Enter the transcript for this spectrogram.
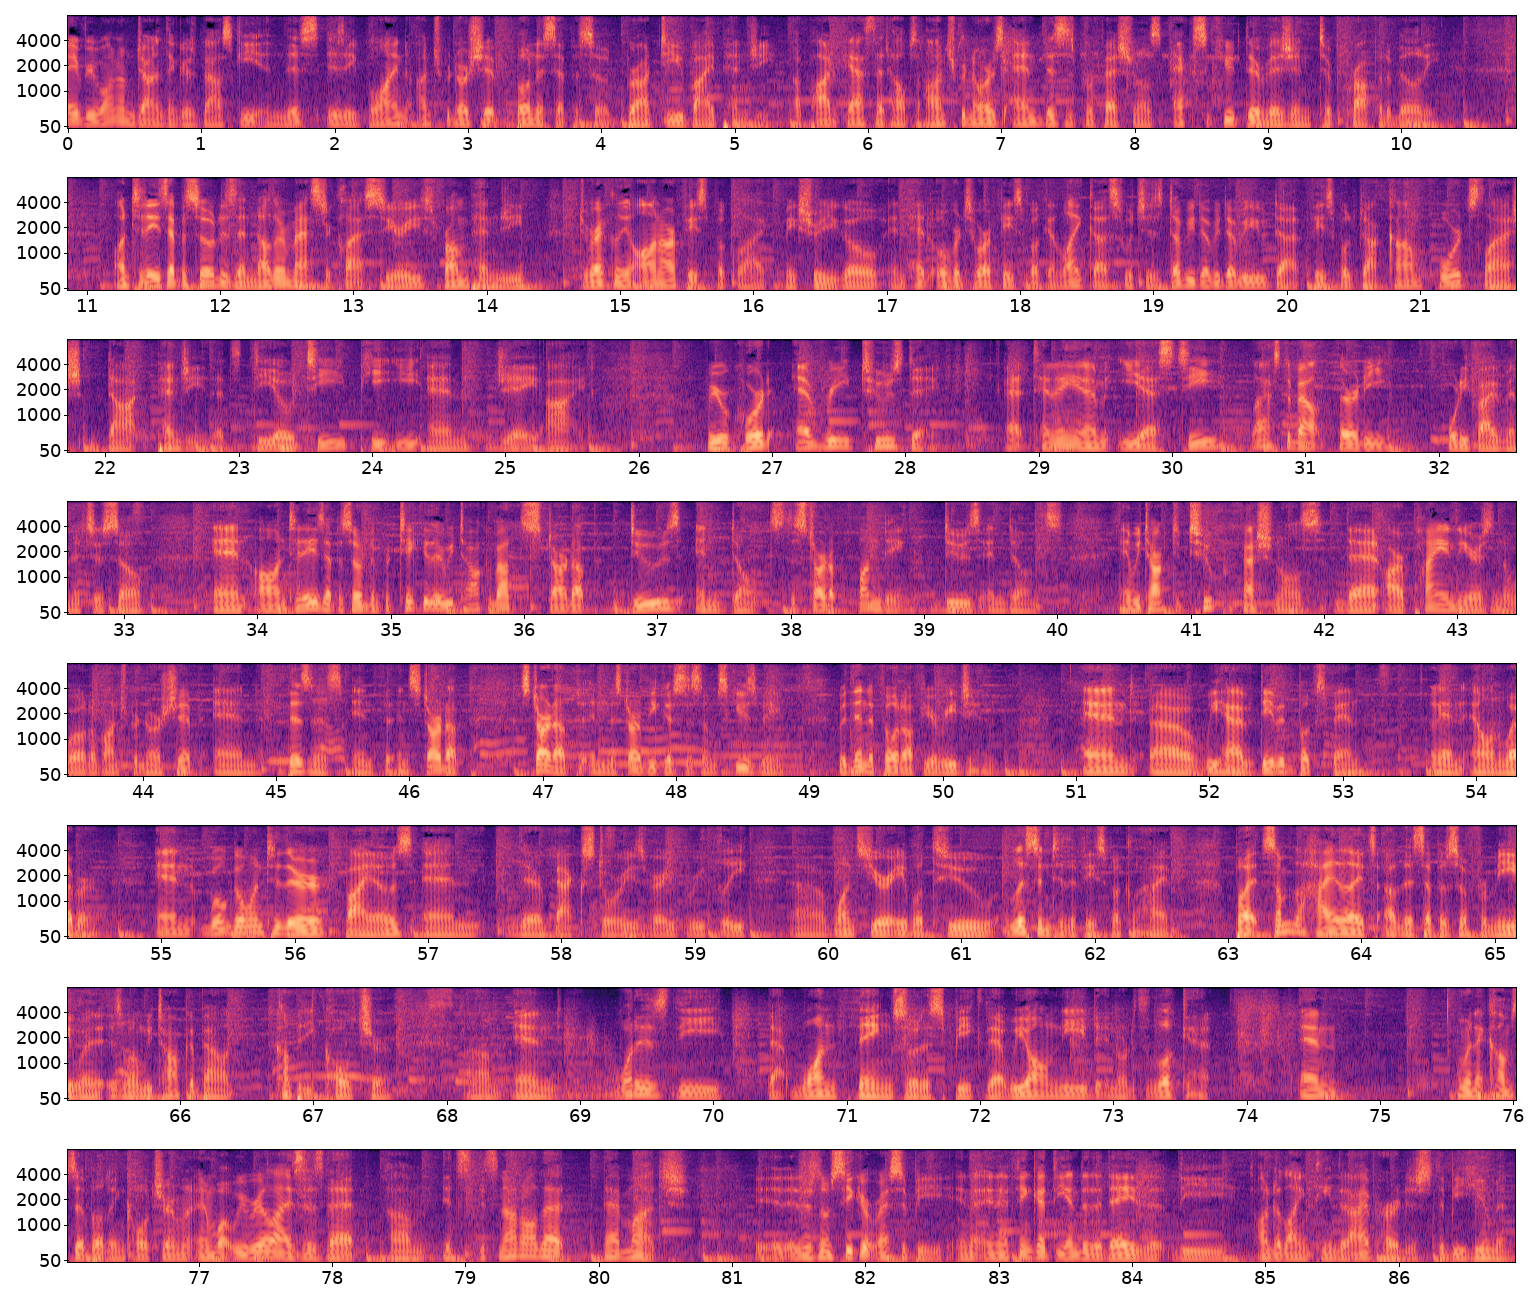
Hey everyone, I'm Jonathan Grzybowski, and this is a blind entrepreneurship bonus episode brought to you by Penji, a podcast that helps entrepreneurs and business professionals execute their vision to profitability. On today's episode is another masterclass series from Penji directly on our Facebook Live. Make sure you go and head over to our Facebook and like us, which is www.facebook.com forward slash dot Penji. That's D O T P E N J I. We record every Tuesday at 10 a.m. EST, last about 30, 45 minutes or so. And on today's episode in particular, we talk about startup do's and don'ts, the startup funding do's and don'ts. And we talk to two professionals that are pioneers in the world of entrepreneurship and business in, in startup, startup in the startup ecosystem, excuse me, within the Philadelphia region. And uh, we have David Bookspan and Ellen Weber and we'll go into their bios and their backstories very briefly uh, once you're able to listen to the Facebook Live. But some of the highlights of this episode for me is when we talk about company culture um, and what is the that one thing, so to speak, that we all need in order to look at. And when it comes to building culture, and what we realize is that um, it's it's not all that that much it, it, there's no secret recipe. And, and, I think at the end of the day, the, the underlying theme that I've heard is to be human.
